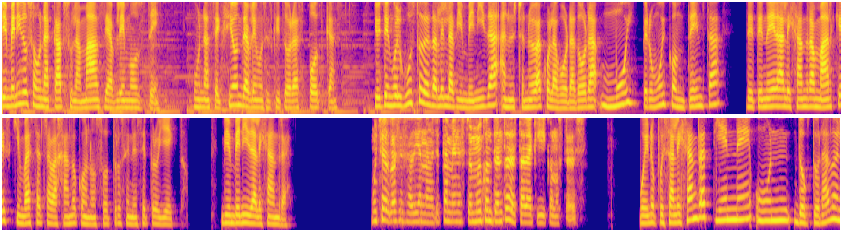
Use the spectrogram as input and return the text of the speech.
Bienvenidos a una cápsula más de Hablemos de, una sección de Hablemos Escritoras Podcast. Y hoy tengo el gusto de darle la bienvenida a nuestra nueva colaboradora, muy, pero muy contenta de tener a Alejandra Márquez, quien va a estar trabajando con nosotros en este proyecto. Bienvenida, Alejandra. Muchas gracias, Adriana. Yo también estoy muy contenta de estar aquí con ustedes. Bueno, pues Alejandra tiene un doctorado en,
